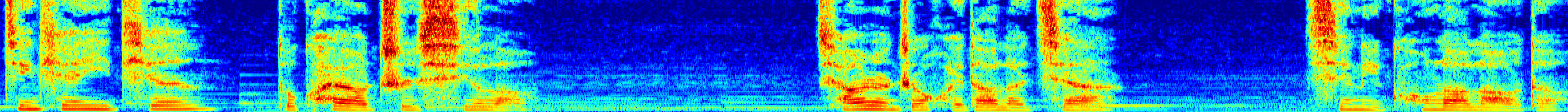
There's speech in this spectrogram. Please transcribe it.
今天一天都快要窒息了，强忍着回到了家，心里空落落的。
